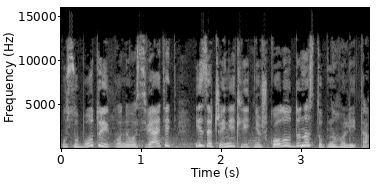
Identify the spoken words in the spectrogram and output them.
У суботу ікони освятять і зачинять літню школу до наступного літа.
